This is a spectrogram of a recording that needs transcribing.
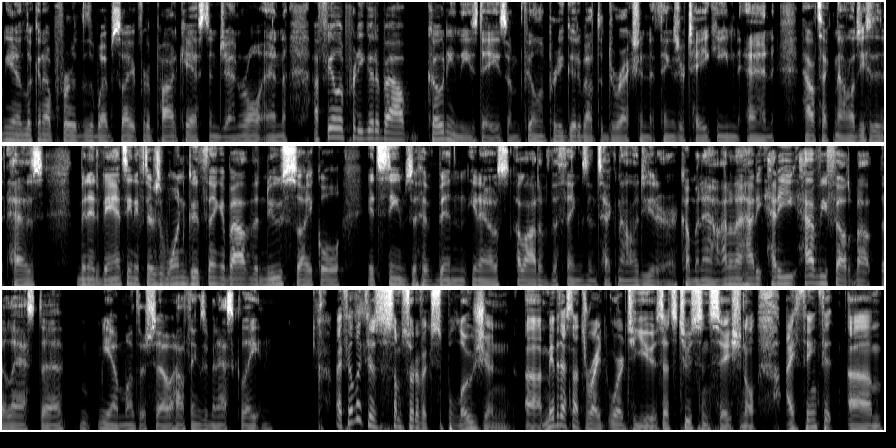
you know looking up for the website for the podcast in general and i feel pretty good about coding these days. I'm feeling pretty good about the direction that things are taking and how technology has been advancing. If there's one good thing about the news cycle it seems to have been you know a lot of the things in technology that are coming out. I don't know how do you, how do you how have you felt about the last uh, you know month or so how things have been escalating I feel like there's some sort of explosion. Uh, maybe that's not the right word to use. That's too sensational. I think that um,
